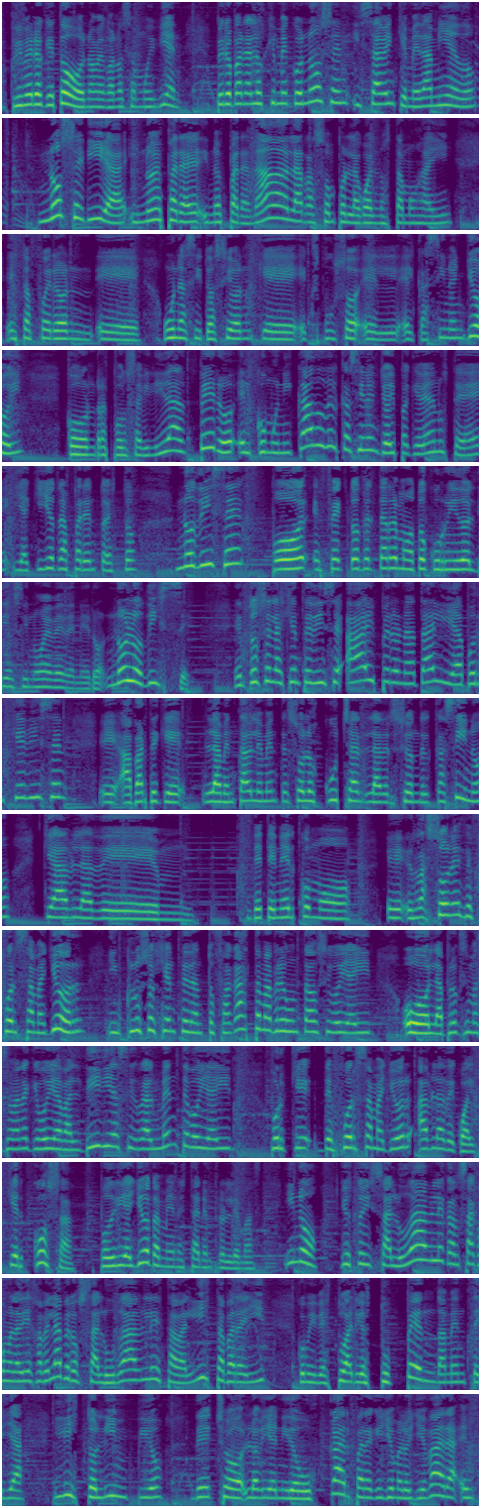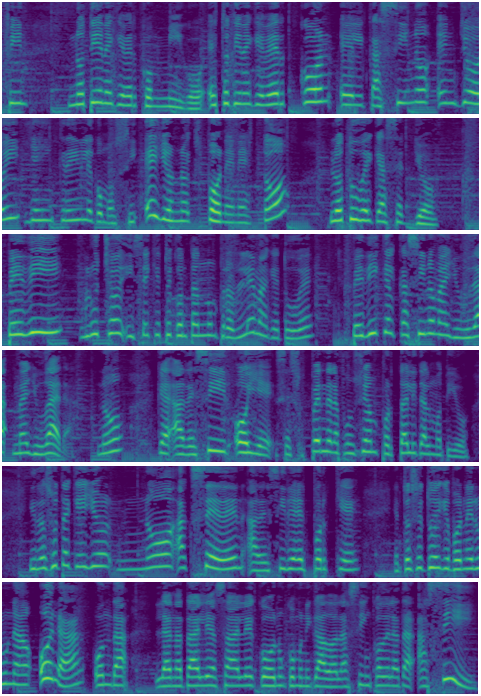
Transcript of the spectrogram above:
Primero que todo, no me conocen muy bien. Pero para los que me conocen y saben que me da miedo, no sería y no es para y no es para nada la razón por la cual no estamos ahí. Estas fueron eh, una situación que expuso el, el casino en Joy con responsabilidad, pero el comunicado del Casino Enjoy, para que vean ustedes, y aquí yo transparento esto, no dice por efectos del terremoto ocurrido el 19 de enero, no lo dice. Entonces la gente dice, ay, pero Natalia, ¿por qué dicen, eh, aparte que lamentablemente solo escuchan la versión del casino, que habla de, mm, de tener como eh, razones de fuerza mayor. Incluso gente de Antofagasta me ha preguntado si voy a ir, o la próxima semana que voy a Valdivia, si realmente voy a ir, porque de fuerza mayor habla de cualquier cosa. Podría yo también estar en problemas. Y no, yo estoy saludable, cansada como la vieja vela, pero saludable, estaba lista para ir, con mi vestuario estupendamente ya listo, limpio. De hecho, lo habían ido a buscar para que yo me lo llevara. En fin, no tiene que ver conmigo. Esto tiene que ver con el casino Enjoy y es increíble como si ellos no exponen esto, lo tuve que hacer yo. Pedí, Lucho, y sé que estoy contando un problema que tuve, pedí que el casino me, ayuda, me ayudara, ¿no? Que a decir, oye, se suspende la función por tal y tal motivo. Y resulta que ellos no acceden a decir el por qué. Entonces tuve que poner una hora, onda, la Natalia sale con un comunicado a las 5 de la tarde, así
